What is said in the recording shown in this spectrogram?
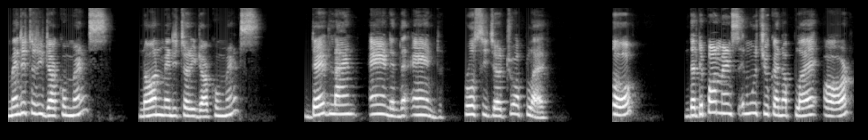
mandatory documents, non-mandatory documents, deadline, and in the end, procedure to apply. So, the departments in which you can apply are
